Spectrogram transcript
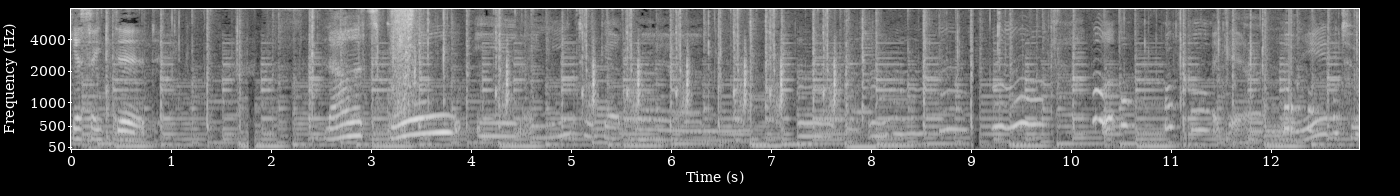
yes, I did. Now let's go and I need to get my um. Okay, um, I need to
